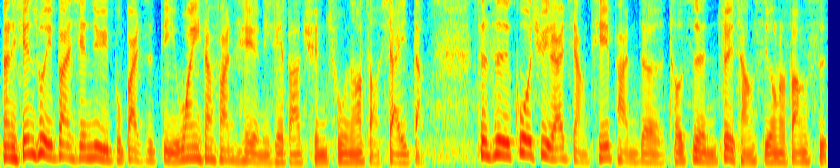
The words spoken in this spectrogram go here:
那你先出一半，先立于不败之地，万一它翻黑了，你可以把它全出，然后找下一档。这是过去来讲贴盘的投资人最常使用的方式，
